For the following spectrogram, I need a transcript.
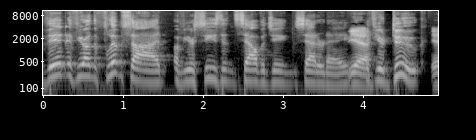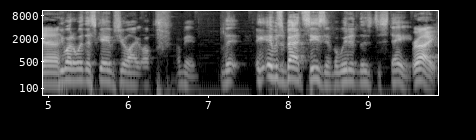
Then, if you're on the flip side of your season salvaging Saturday, Yeah. if you're Duke, Yeah, you want to win this game. So you're like, well, pff, I mean, it, it was a bad season, but we didn't lose to state. right.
